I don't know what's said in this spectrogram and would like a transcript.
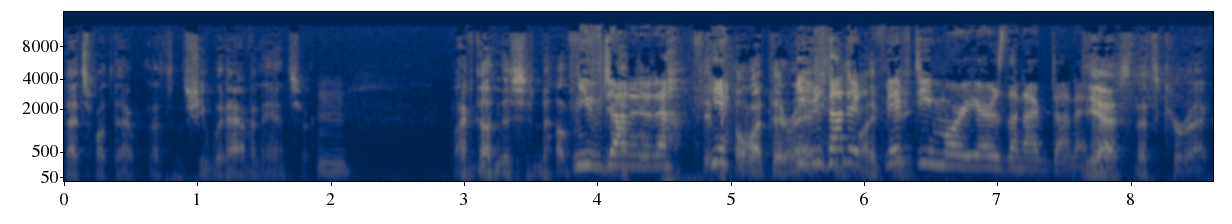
That's what that. That's, she would have an answer. Hmm. I've done this enough. You've done know- it enough. To know what their You've done it might be. 50 more years than I've done it. Yes, that's correct.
